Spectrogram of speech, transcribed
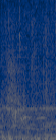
Watch.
